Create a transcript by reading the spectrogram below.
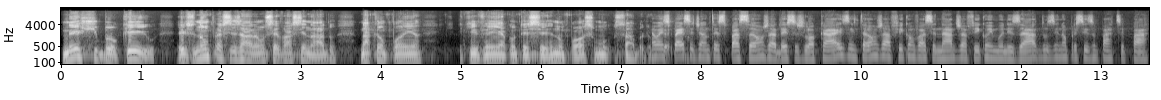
neste bloqueio, eles não precisarão ser vacinados na campanha que vem acontecer no próximo sábado. É uma espécie de antecipação já desses locais, então já ficam vacinados, já ficam imunizados e não precisam participar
